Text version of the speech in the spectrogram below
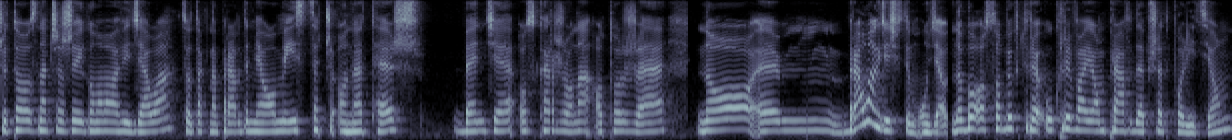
Czy to oznacza, że jego mama wiedziała, co tak naprawdę miało miejsce? Czy ona też będzie oskarżona o to, że no, ym, brała gdzieś w tym udział? No bo osoby, które ukrywają prawdę przed policją,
